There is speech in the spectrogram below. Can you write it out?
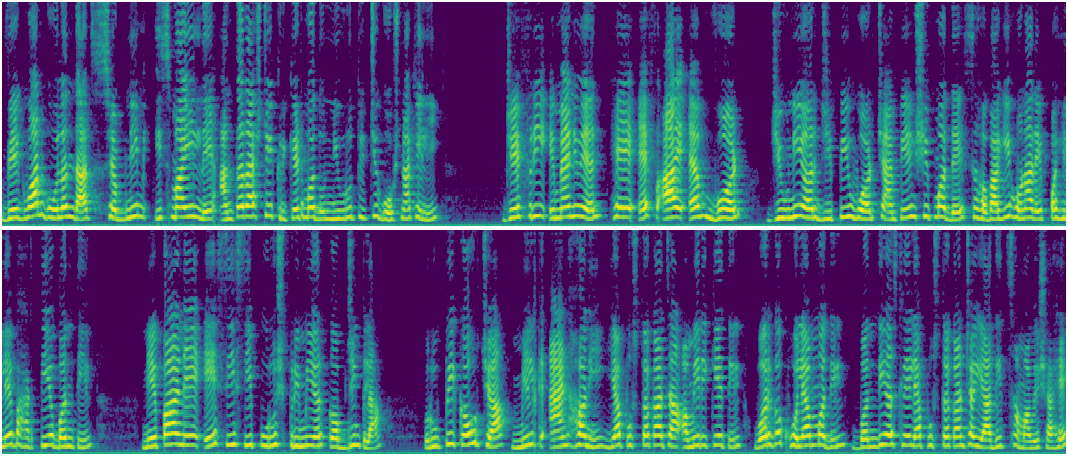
वेगवान गोलंदाज शबनीम इस्माईलने आंतरराष्ट्रीय क्रिकेटमधून निवृत्तीची घोषणा केली. जेफ्री इमॅन्युएल हे F I M world junior G P world चॅम्पियनशिपमध्ये सहभागी होणारे पहिले भारतीय बनतील नेपाळने ए सी सी पुरुष प्रीमियर कप जिंकला. रुपी कौरच्या मिल्क अँड हनी या पुस्तकाचा अमेरिकेतील वर्ग खोल्यांमधील बंदी असलेल्या पुस्तकांच्या यादीत समावेश आहे.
